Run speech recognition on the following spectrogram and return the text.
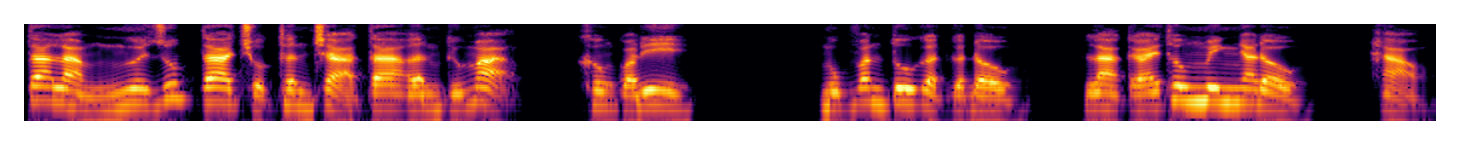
ta làm ngươi giúp ta chuộc thân trả ta ân cứu mạng, không quá đi. Mục Văn Tu gật gật đầu, là cái thông minh nha đầu, hảo,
